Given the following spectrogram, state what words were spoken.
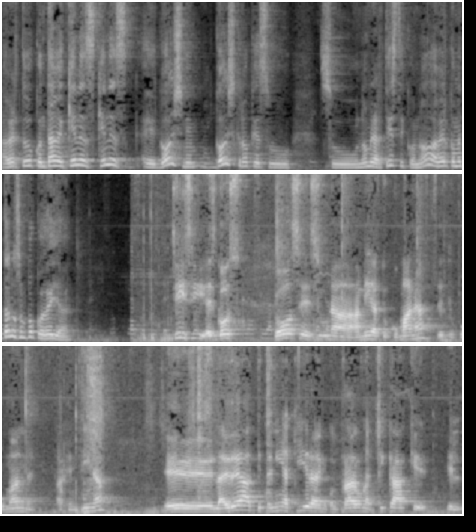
A ver, tú contame, ¿quién es, quién es eh, Gosh? Gosh creo que es su, su nombre artístico, ¿no? A ver, comentanos un poco de ella. Sí, sí, es Gos. Gos es una amiga tucumana, de Tucumán, Argentina. Eh, la idea que tenía aquí era encontrar una chica que, que,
